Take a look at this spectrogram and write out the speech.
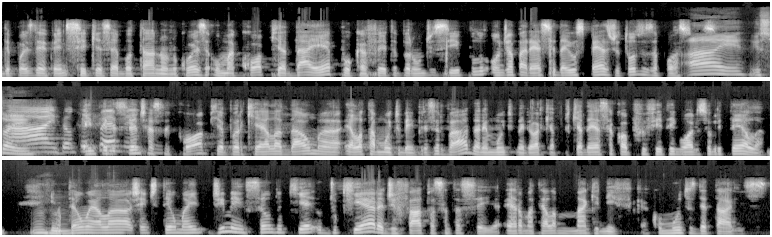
depois, de repente, se quiser botar no, no coisa, uma cópia da época feita por um discípulo, onde aparece daí os pés de todos os apóstolos. Ah, é, isso aí. Ah, então é interessante essa cópia porque ela dá uma, ela está muito bem preservada, né? Muito melhor que a, porque daí essa cópia foi feita em óleo sobre tela. Uhum. Então ela, a gente tem uma dimensão do que, é, do que era de fato a Santa Ceia. Era uma tela magnífica, com muitos detalhes.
